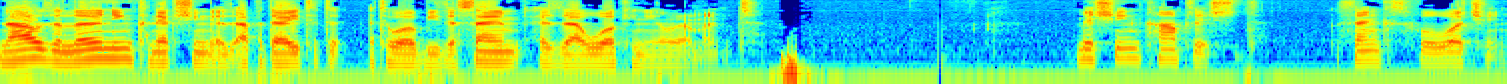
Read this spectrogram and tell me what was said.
Now the learning connection is updated. It will be the same as the working environment. Mission accomplished. Thanks for watching.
